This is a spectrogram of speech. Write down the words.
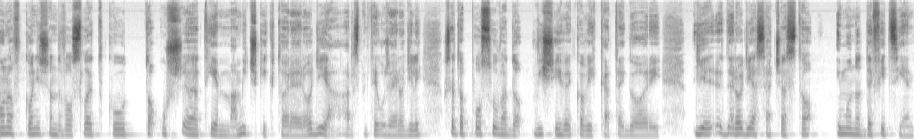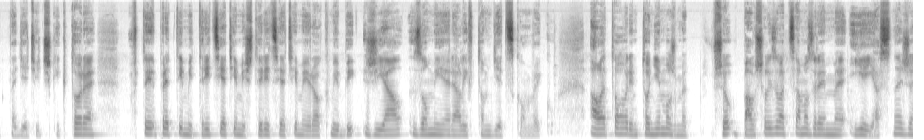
ono v konečnom dôsledku to už e, tie mamičky, ktoré rodia, a respektíve už aj rodili, už sa to posúva do vyšších vekových kategórií. Je, rodia sa často imunodeficientné detičky, ktoré v tej, pred tými 30-40 rokmi by žiaľ zomierali v tom detskom veku. Ale to hovorím, to nemôžeme paušalizovať. Samozrejme je jasné, že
